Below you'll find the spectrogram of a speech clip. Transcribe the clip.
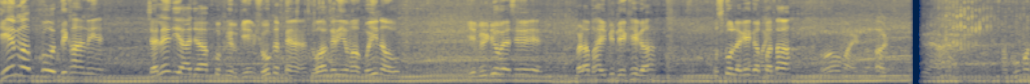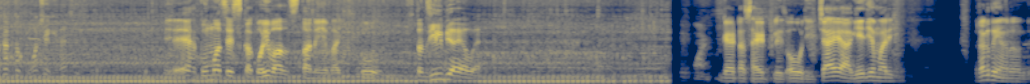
गेम आपको दिखाने हैं। चलें जी आज आपको फिर गेम शो करते हैं। दुआ करिए वहाँ कोई ना हो। ये वीडियो वैसे बड़ा भाई भी देखेगा। उसको लगेगा पता। हुकूमत तक तो पहुंचेगी ना ये हुकूमत से इसका कोई वास्ता नहीं है भाई। वो तंजील भी आया हुआ है। गेट अ साइड प्लीज़ ओ जी चाय आ गई जी हमारी। रख दो यहाँ रख दो।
